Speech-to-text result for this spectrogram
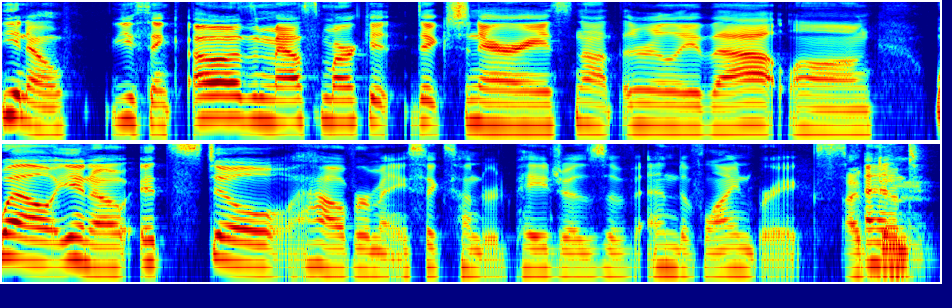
you know, you think, "Oh, the mass market dictionary, it's not really that long." Well, you know, it's still however many 600 pages of end of line breaks. I've and done.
